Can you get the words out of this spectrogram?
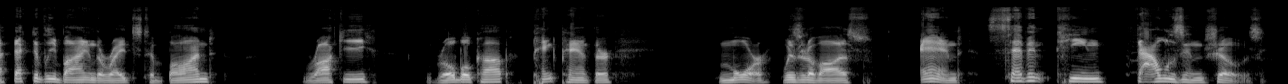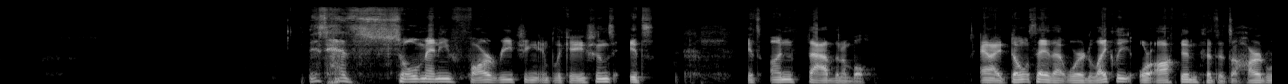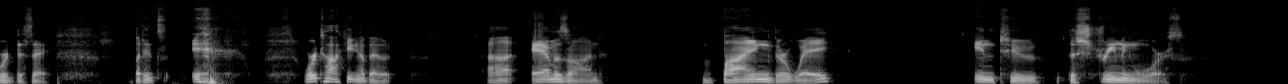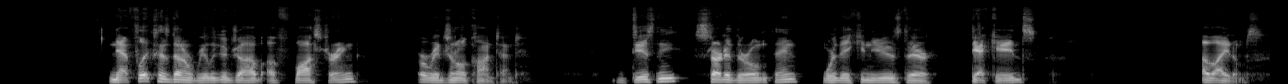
effectively buying the rights to Bond, Rocky, RoboCop, Pink Panther, more Wizard of Oz, and 17,000 shows. This has so many far-reaching implications. It's it's unfathomable. And I don't say that word likely or often because it's a hard word to say. But it's it, we're talking about uh, Amazon buying their way into the streaming wars. Netflix has done a really good job of fostering original content. Disney started their own thing where they can use their decades of items.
